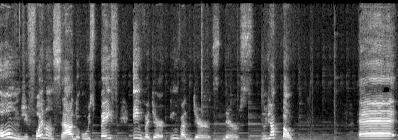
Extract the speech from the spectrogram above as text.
onde foi lançado o Space Invader, Invaders no Japão. É,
